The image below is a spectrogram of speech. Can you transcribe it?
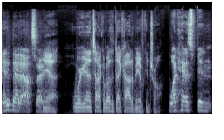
Edit that out, sorry. Yeah, we're going to talk about the dichotomy of control. What has been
